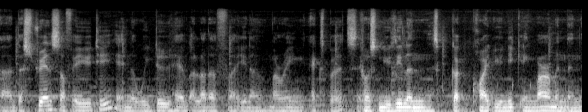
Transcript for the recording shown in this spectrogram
uh, the strength of AUT and we do have a lot of uh, you know marine experts because New Zealand has got quite unique environment and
